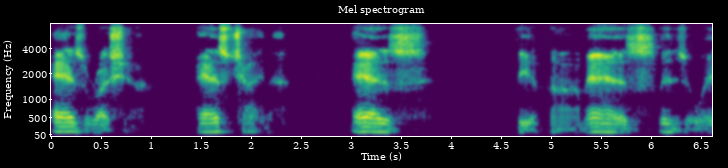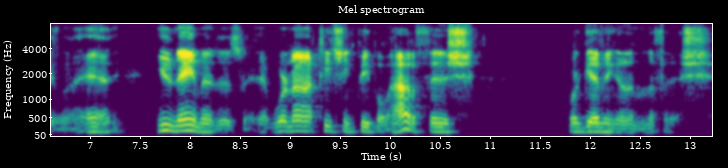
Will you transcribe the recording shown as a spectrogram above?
as Russia, as China, as Vietnam, as Venezuela, and you name it. Is eh, we're not teaching people how to fish; we're giving them the fish,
